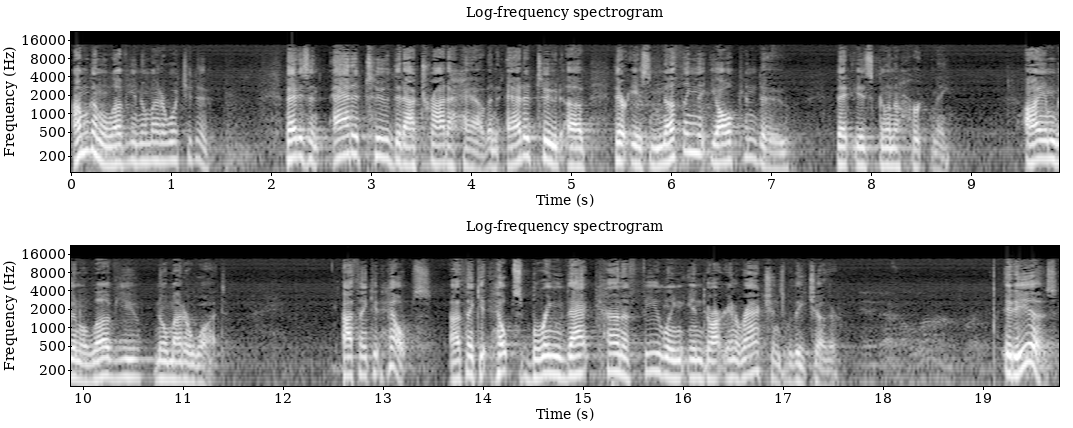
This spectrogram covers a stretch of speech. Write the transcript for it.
I'm going to love you no matter what you do. That is an attitude that I try to have, an attitude of there is nothing that y'all can do that is going to hurt me. I am going to love you no matter what. I think it helps. I think it helps bring that kind of feeling into our interactions with each other. It is.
